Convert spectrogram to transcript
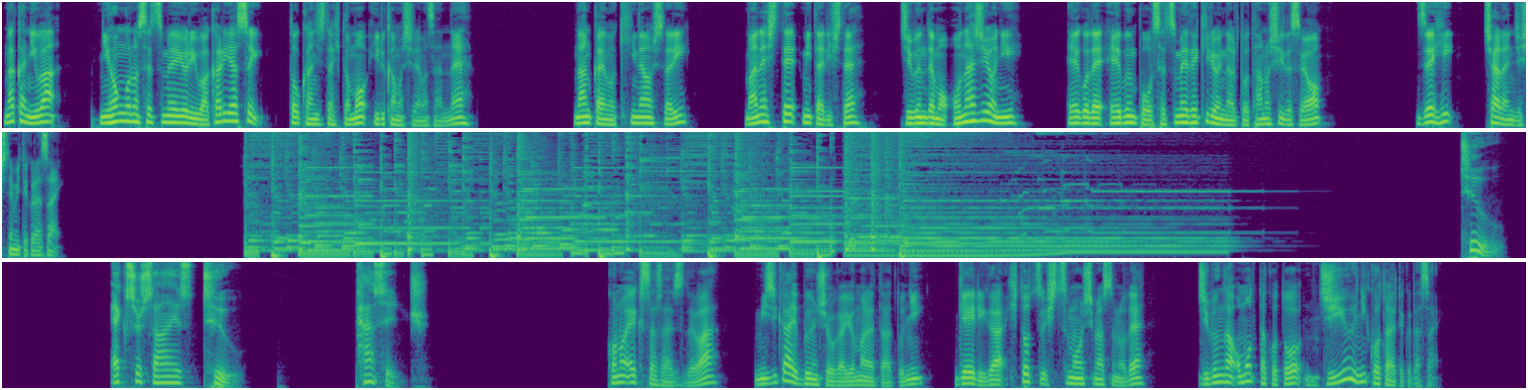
中には日本語の説明より分かりやすいと感じた人もいるかもしれませんね。何回も聞き直したり、真似してみたりして、 自分でも同じように英語で英文法を説明できるようになると楽しいですよ。ぜひチャレンジしてみてください。2 Exercise 2 Passage このエクササイズでは短い文章が読まれた後にゲイリーが一つ質問しますので自分が思ったことを自由に答えてください。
